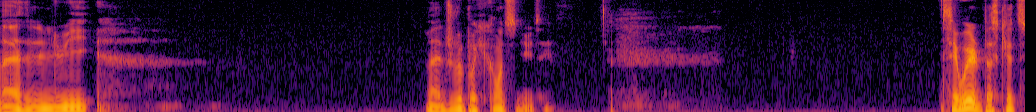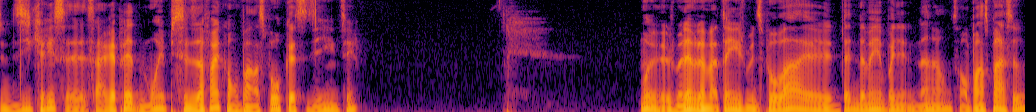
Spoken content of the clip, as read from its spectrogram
Euh, lui... je veux pas qu'il continue, tu sais. C'est weird parce que tu te dis, Chris, ça, ça répète moins, puis c'est des affaires qu'on pense pas au quotidien, tu sais. Moi, je me lève le matin et je me dis pas, ah, peut-être demain, non, non, on pense pas à ça.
